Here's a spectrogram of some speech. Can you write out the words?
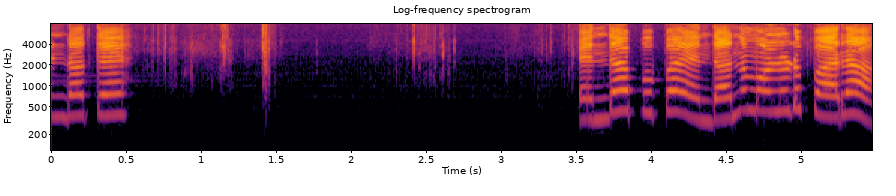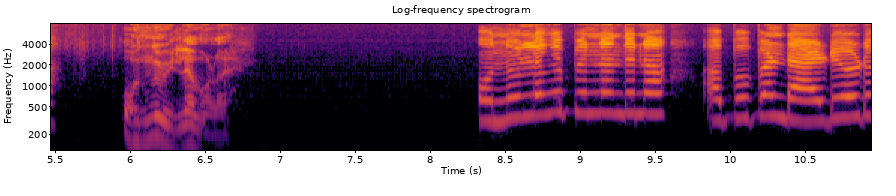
മിണ്ടാത്തെ? എന്താ അപ്പൂപ്പ? എന്താന്ന് മോളോട് പറ. ഒന്നുമില്ല മോളെ. ഒന്നുമില്ലെങ്കിൽ പിന്നെന്തിനാ അപ്പൂപ്പൻ ഡാഡിയോട്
